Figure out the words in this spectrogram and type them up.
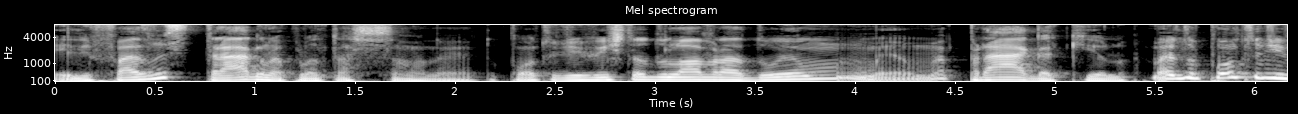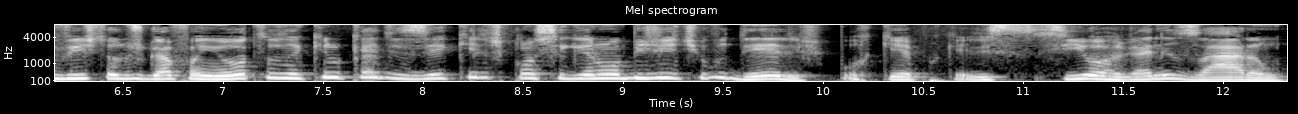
ele faz um estrago na plantação, né? Do ponto de vista do lavrador é, um, é uma praga aquilo. Mas do ponto de vista dos gafanhotos, aquilo quer dizer que eles conseguiram o objetivo deles. Por quê? Porque eles se organizaram.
